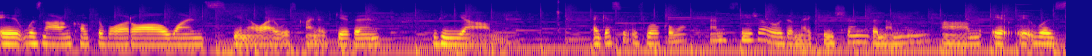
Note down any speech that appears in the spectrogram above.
It was not uncomfortable at all once, you know, I was kind of given the um, I guess it was local anesthesia or the medication, the numbing. Um, it, it, was,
